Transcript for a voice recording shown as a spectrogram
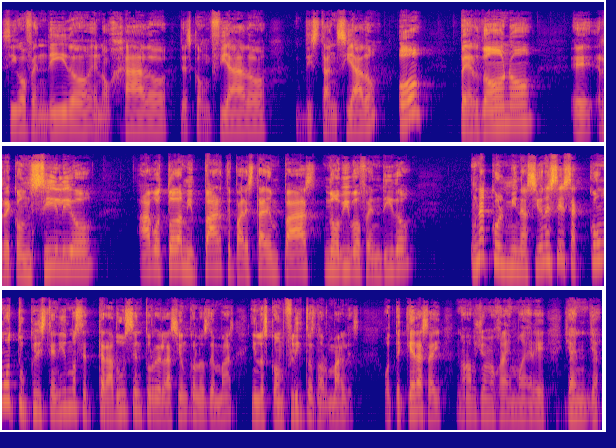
Sigo ofendido, enojado, desconfiado, distanciado o perdono, eh, reconcilio, hago toda mi parte para estar en paz, no vivo ofendido. Una culminación es esa, cómo tu cristianismo se traduce en tu relación con los demás y en los conflictos normales. O te quedas ahí, no, pues yo mejor ahí muere, ya, ya,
